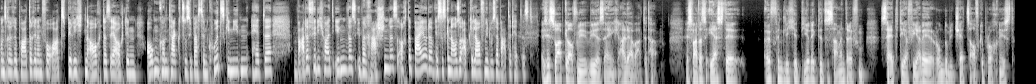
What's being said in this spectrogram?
Unsere Reporterinnen vor Ort berichten auch, dass er auch den Augenkontakt zu Sebastian Kurz gemieden hätte. War da für dich heute irgendwas Überraschendes auch dabei oder ist es genauso abgelaufen, wie du es erwartet hättest? Es ist so abgelaufen, wie wir es eigentlich alle erwartet haben. Es war das erste öffentliche, direkte Zusammentreffen, seit die Affäre rund um die Chats aufgebrochen ist,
